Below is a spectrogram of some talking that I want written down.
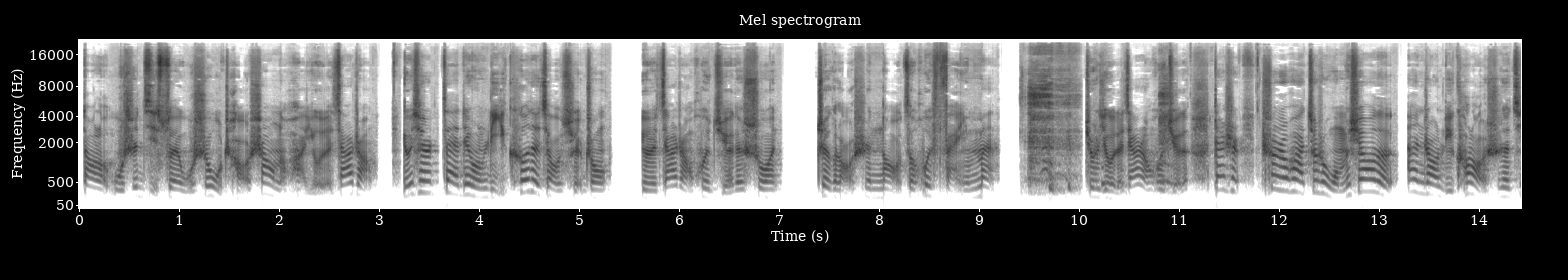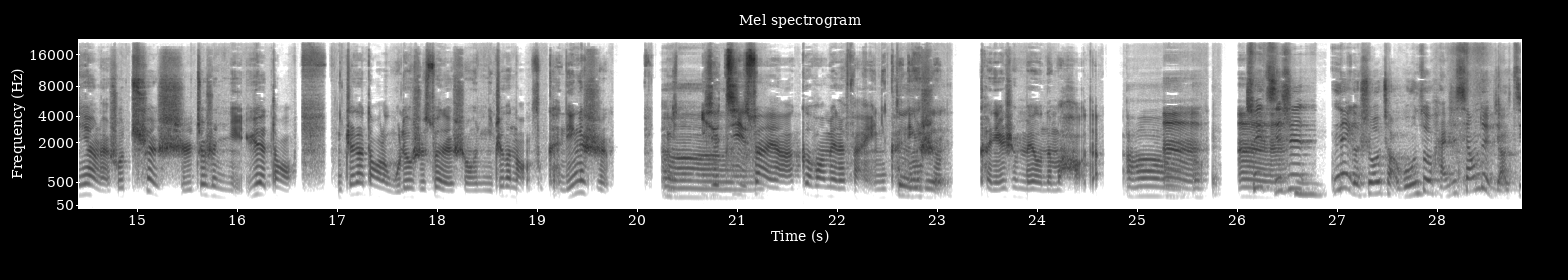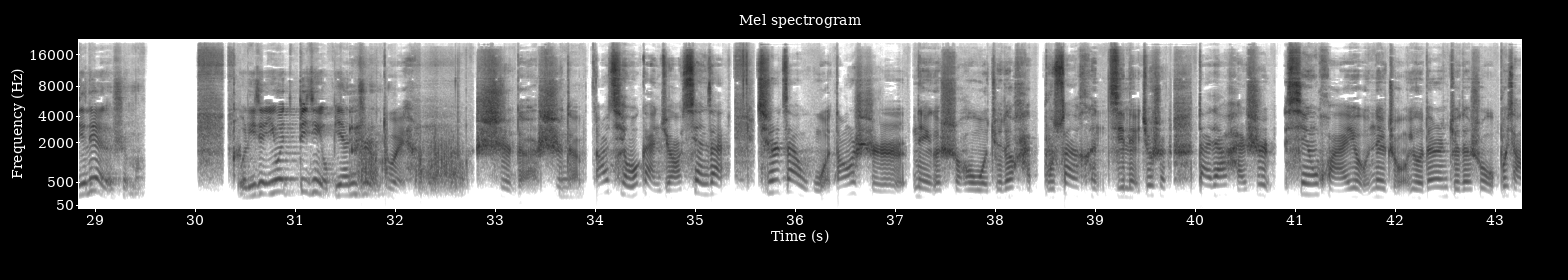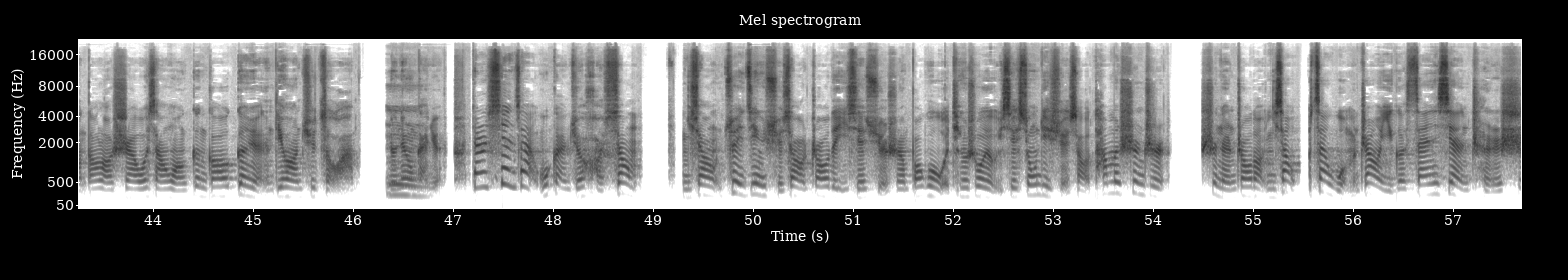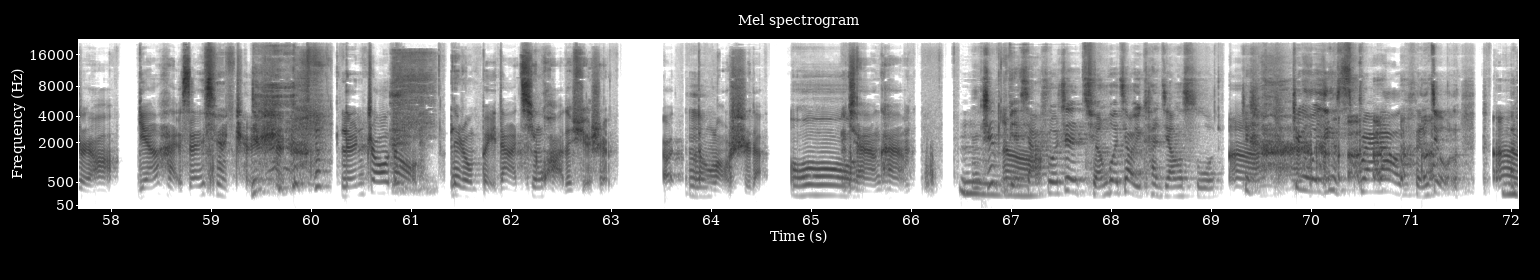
到了五十几岁、五十五朝上的话，有的家长，尤其是在这种理科的教学中，有的家长会觉得说，这个老师脑子会反应慢。就是有的家长会觉得，但是说实话，就是我们学校的按照理科老师的经验来说，确实就是你越到你真的到了五六十岁的时候，你这个脑子肯定是一些计算呀各方面的反应，你肯定是肯定是没有那么好的哦。嗯，所以其实那个时候找工作还是相对比较激烈的，是吗？我理解，因为毕竟有编制嘛。对，是的，是的。而且我感觉啊，现在其实在我当时那个时候，我觉得还不算很激烈，就是大家还是心怀有那种，有的人觉得说我不想当老师啊，我想往更高更远的地方去走啊，有那种感觉。但是现在我感觉好像，你像最近学校招的一些学生，包括我听说有一些兄弟学校，他们甚至是能招到。你像在我们这样一个三线城市啊。沿海三线城市 能招到那种北大清华的学生，呃，当老师的哦，你想想看，你这别瞎说，这全国教育看江苏，这个 这个我已经 spread out 很久了。嗯，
